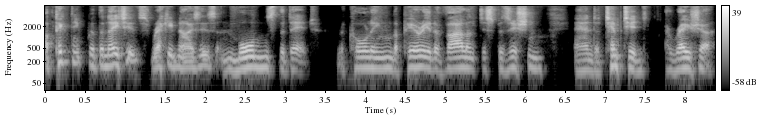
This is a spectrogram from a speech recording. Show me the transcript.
A picnic with the natives recognizes and mourns the dead, recalling the period of violent disposition and attempted erasure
